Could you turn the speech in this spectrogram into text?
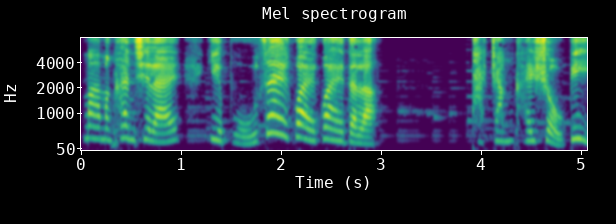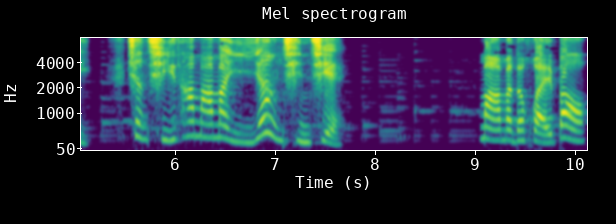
妈妈看起来也不再怪怪的了。她张开手臂，像其他妈妈一样亲切。妈妈的怀抱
